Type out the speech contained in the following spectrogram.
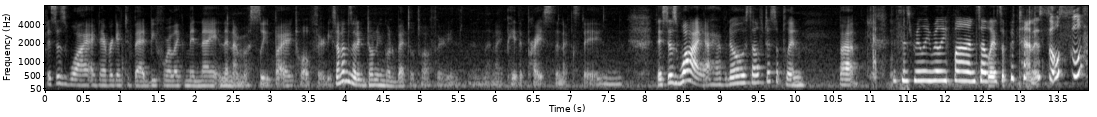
This is why I never get to bed before like midnight and then I'm asleep by 12:30. Sometimes I don't even go to bed till 12:30 and then I pay the price the next day. And this is why I have no self-discipline. But this is really really fun. Settlers of Catan is so so.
